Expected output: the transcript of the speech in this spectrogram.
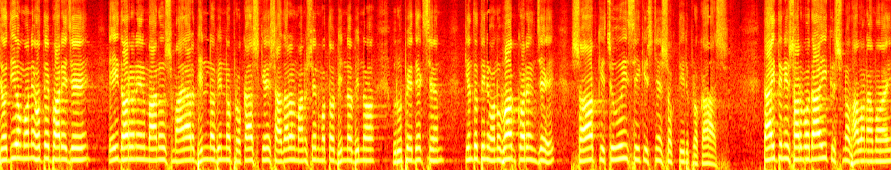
যদিও মনে হতে পারে যে এই ধরনের মানুষ মায়ার ভিন্ন ভিন্ন প্রকাশকে সাধারণ মানুষের মতো ভিন্ন ভিন্ন রূপে দেখছেন, কিন্তু তিনি অনুভব করেন যে সব কিছুই শ্রীকৃষ্ণের শক্তির প্রকাশ। তাই তিনি সর্বদাই কৃষ্ণ ভাবনাময়।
